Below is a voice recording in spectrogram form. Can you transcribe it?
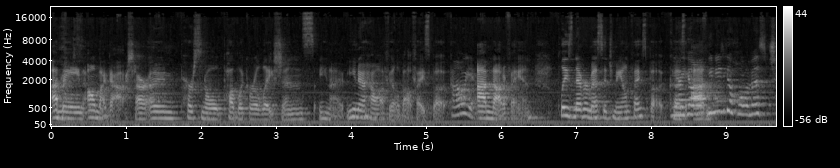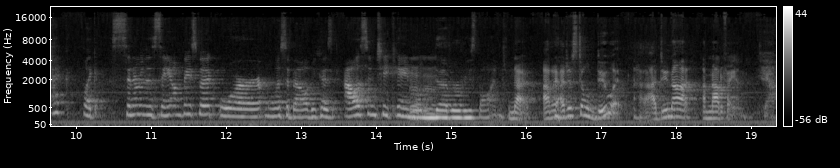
I mean, oh my gosh, our own personal public relations, you know, you know how I feel about Facebook. Oh, yeah. I'm not a fan. Please never message me on Facebook. Yeah, y'all, I- if you need to get hold of us, check like Sinner in the Saint on Facebook or Melissa Bell because Allison T. Kane will never respond. No, I, I just don't do it. I do not. I'm not a fan. Yeah.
